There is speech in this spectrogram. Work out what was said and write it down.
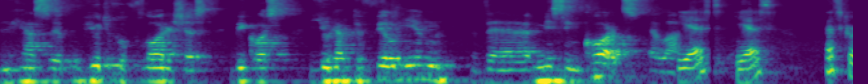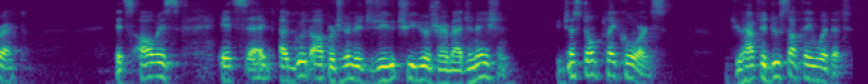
and it has uh, beautiful flourishes because you have to fill in the missing chords a lot. Yes, yes, that's correct. It's always it's a, a good opportunity to, to use your imagination. You just don't play chords. You have to do something with it.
